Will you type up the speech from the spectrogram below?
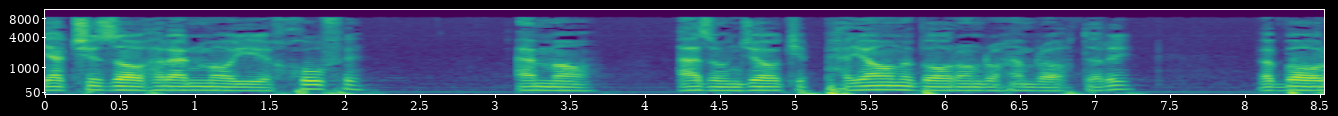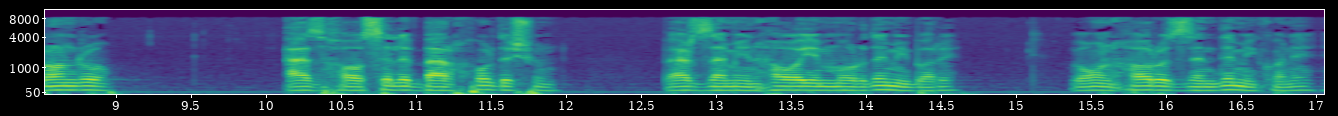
گرچه ظاهرا مایه خوفه اما از اونجا که پیام باران رو همراه داره و باران رو از حاصل برخوردشون بر زمین های مرده میباره و اونها رو زنده می‌کنه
